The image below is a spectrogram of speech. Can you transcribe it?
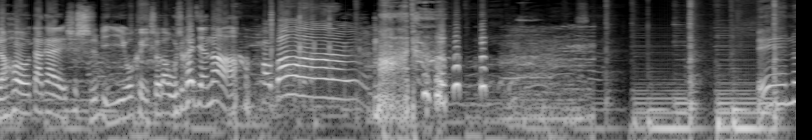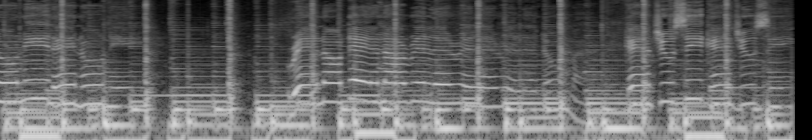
然后大概是十比一，我可以收到五十块钱呢。好棒、啊！妈的！Can't you see? Can't you see?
